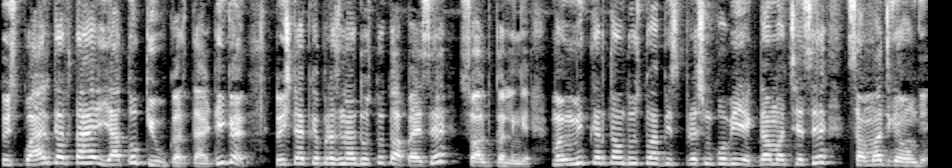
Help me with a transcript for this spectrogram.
तो स्क्वायर करता है या तो क्यूब करता है, ठीक है? तो इस टाइप के प्रश्न है दोस्तों तो आप ऐसे सॉल्व कर लेंगे। मैं उम्मीद करता हूँ दोस्तों, आप इस प्रश्न को भी एकदम अच्छे से समझ गए होंगे।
